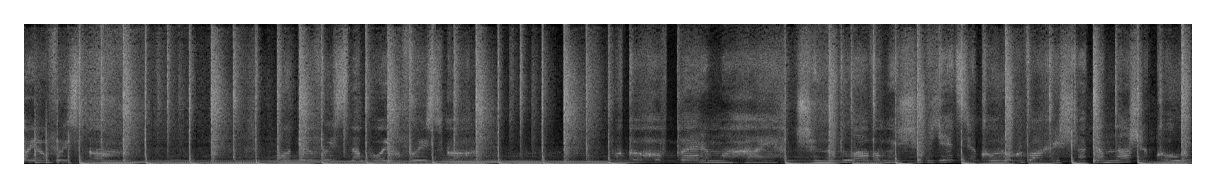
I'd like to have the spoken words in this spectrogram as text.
бойовисько, подивись на бойовисько, по кого перемагає, чи над лавами ще в'ється корохва хрещата наша, коли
